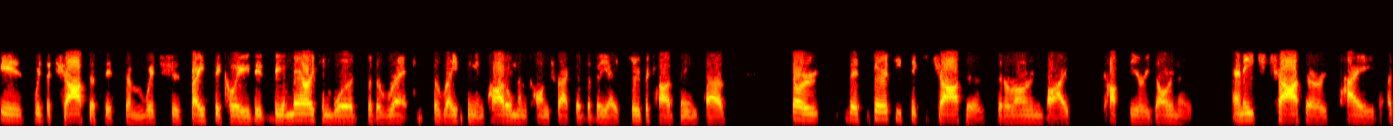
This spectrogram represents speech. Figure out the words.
is with the charter system, which is basically the, the American word for the REC, the racing entitlement contract that the V8 supercar teams have. So there's 36 charters that are owned by Cup Series owners, and each charter is paid a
